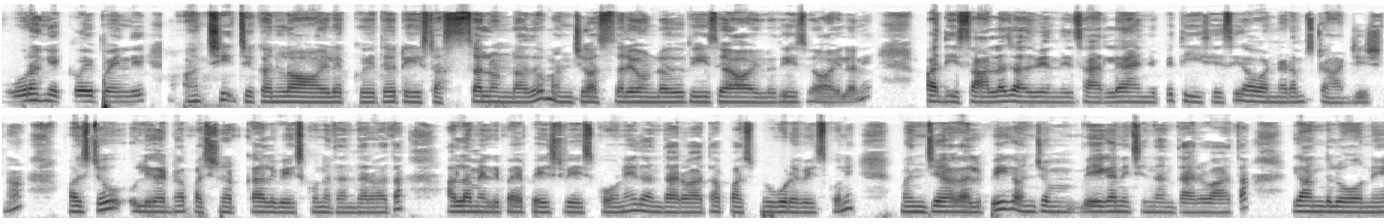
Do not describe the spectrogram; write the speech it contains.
ఘోరంగా ఎక్కువైపోయింది. వచ్చి చికెన్లో ఆయిల్ ఎక్కువైతే టేస్ట్ అస్సలు ఉండదు మంచిగా అస్సలే ఉండదు. తీసే ఆయిల్ తీసే ఆయిల్ అని పదిసార్లు చదివింది. సర్లే అని చెప్పి తీసేసి ఇక వండడం స్టార్ట్ చేసిన. ఫస్ట్ ఉల్లిగడ్డ పచ్చిమిరపకాయలు వేసుకున్న దాని తర్వాత అల్లం వెల్లిపాయ పేస్ట్ వేసుకొని దాని తర్వాత పసుపు కూడా వేసుకొని మంచిగా కలిపి కొంచెం వేగనిచ్చిన దాని తర్వాత ఇక అందులోనే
